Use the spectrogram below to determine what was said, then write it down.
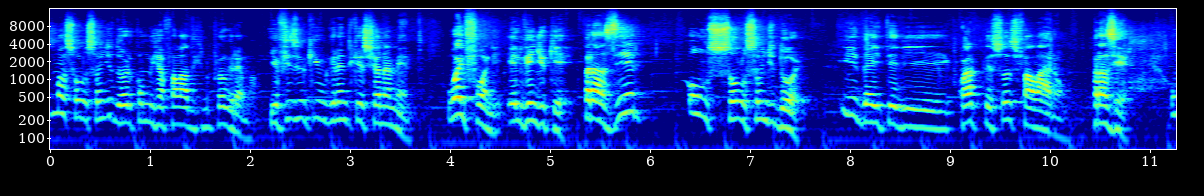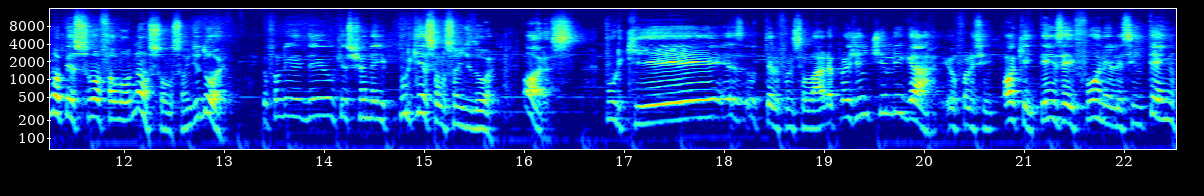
uma solução de dor, como já falado aqui no programa. E eu fiz que o grande questionamento. O iPhone, ele vende o quê? Prazer ou solução de dor? E daí teve quatro pessoas que falaram prazer. Uma pessoa falou, não, solução de dor. Eu falei, daí eu questionei, por que solução de dor? Horas, porque o telefone celular é pra gente ligar. Eu falei assim, ok, tens iPhone? Ele assim, tenho.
